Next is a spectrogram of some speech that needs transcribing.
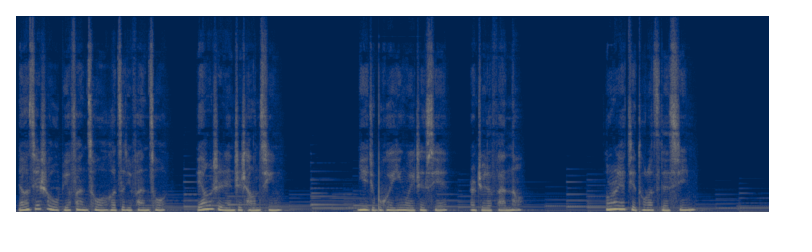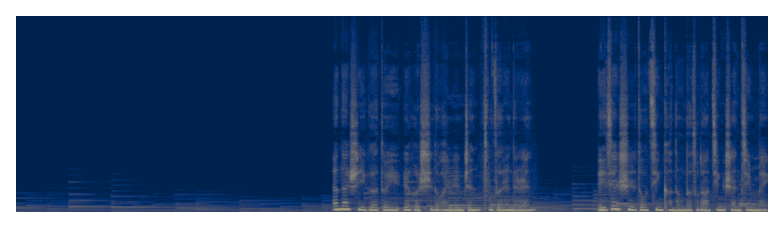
你要接受别犯错和自己犯错。一样是人之常情，你也就不会因为这些而觉得烦恼，从而也解脱了自己的心。丹丹是一个对任何事都很认真、负责任的人，每一件事都尽可能的做到尽善尽美。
